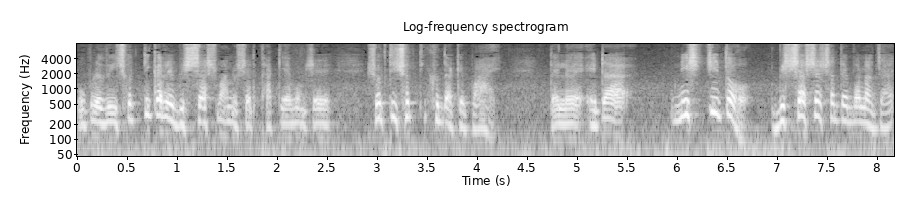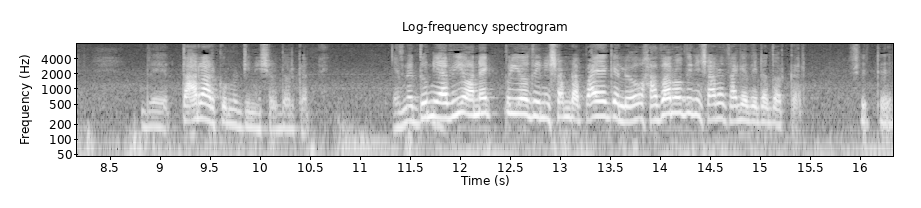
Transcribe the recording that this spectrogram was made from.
উপরে যদি সত্যিকারের বিশ্বাস মানুষের থাকে এবং সে সত্যি সত্যি খোদাকে পায়, তাহলে এটা নিশ্চিত, বিশ্বাসের সাথে বলা যায় যে তার আর কোনো জিনিসের দরকার নেই। এমনি দুনিয়াবি অনেক প্রিয় জিনিস আমরা পাইয়ে গেলেও হাজারো জিনিস আরও থাকে যেটা দরকার সেটাই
